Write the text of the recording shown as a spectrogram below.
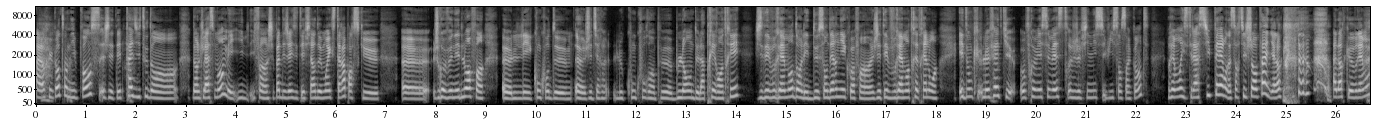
Alors que, quand on y pense, j'étais pas du tout dans, dans le classement, mais il, enfin, je sais pas, déjà, ils étaient fiers de moi, etc. Parce que euh, je revenais de loin. Enfin, euh, les concours de, euh, je veux dire, le concours un peu blanc de la pré-rentrée. J'étais vraiment dans les 200 derniers, quoi. Enfin, j'étais vraiment très très loin. Et donc, le fait que au premier semestre, je finisse 850, vraiment, ils étaient là, super, on a sorti le champagne. Alors que, alors que vraiment,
